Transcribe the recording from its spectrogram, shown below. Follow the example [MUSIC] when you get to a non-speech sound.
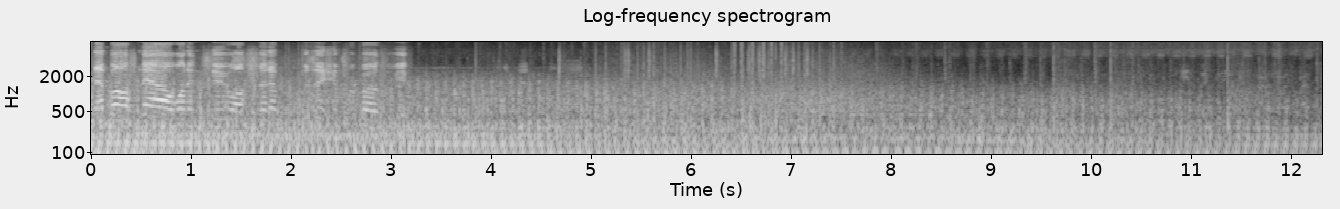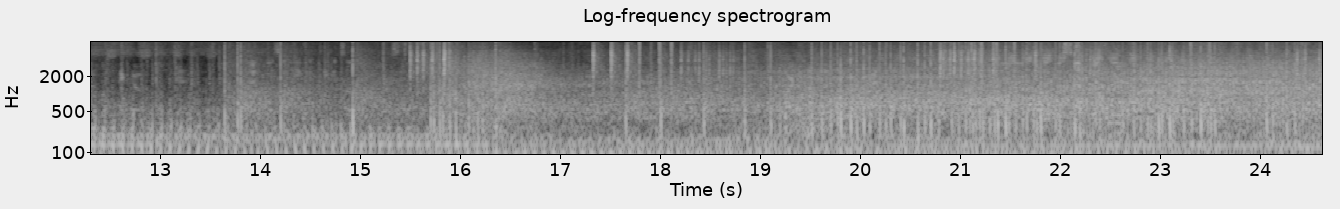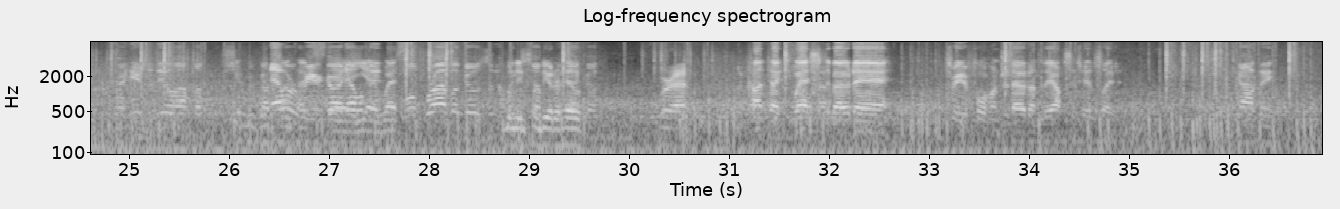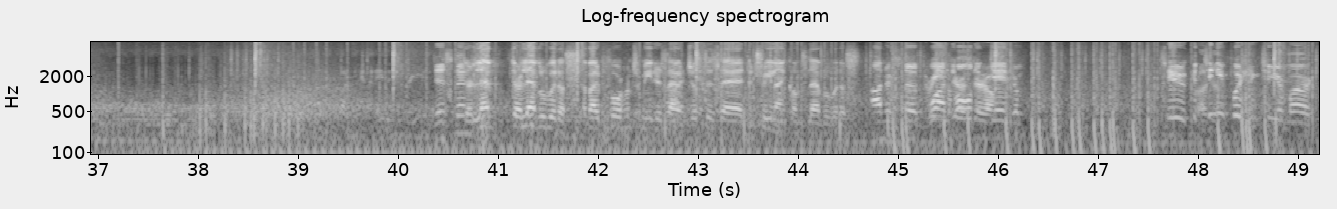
Step off now, one and two. I'll set up positions for both of you. Alright, here's Alpha. Shit, we've got Now we're contacts, rear guard uh, element yeah, west. while Bravo goes in Coming in from the other hill. We're at. Contact west about uh, three or four hundred out on the opposite hillside. Copy. Distance? They're, lev they're level with us, about 400 meters out, just as uh, the tree line comes level with us. Understood. Three, One, zero, hold, zero. engage them. Two, continue pushing to your mark.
